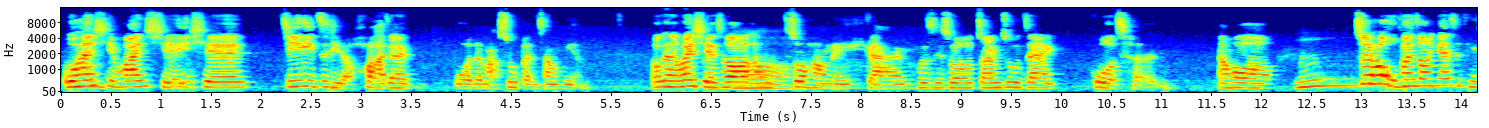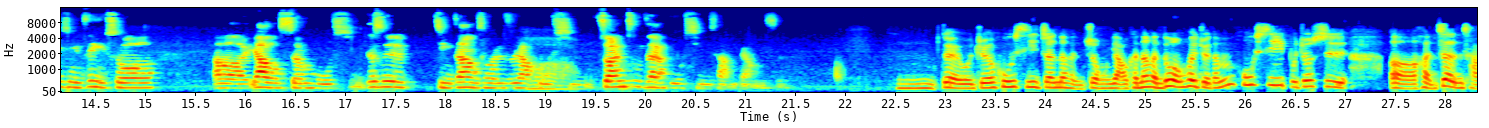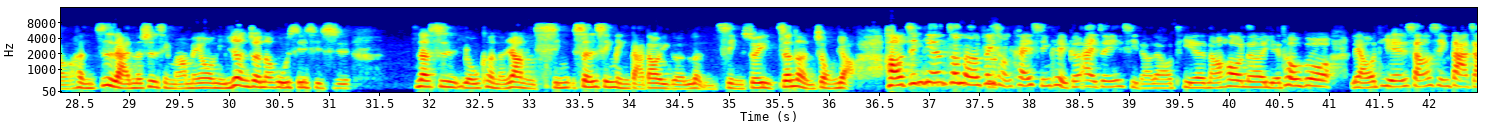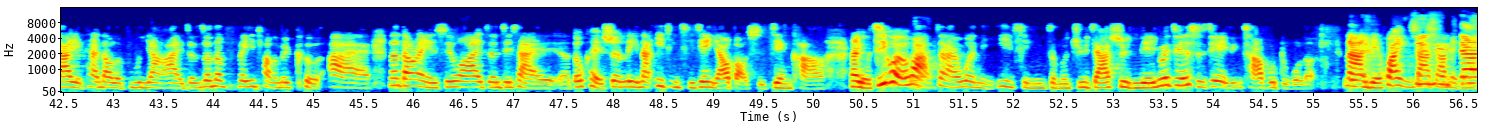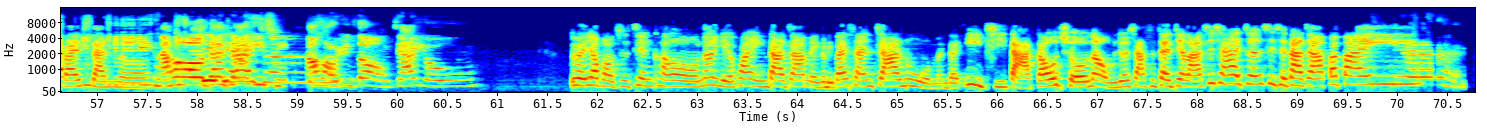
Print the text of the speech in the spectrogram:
我很喜欢写一些激励自己的话在我的马术本上面。我可能会写说，哦，做好每一杆，或者是说专注在过程，然后，嗯，最后五分钟应该是提醒自己说。呃，要深呼吸，就是紧张的时候就是要呼吸，专注在呼吸上这样子。嗯，对，我觉得呼吸真的很重要。可能很多人会觉得，嗯，呼吸不就是呃很正常、很自然的事情吗？没有，你认真的呼吸，其实。那是有可能让你心身心灵达到一个冷静，所以真的很重要。好，今天真的非常开心，可以跟艾珍一起聊聊天，然后呢，也透过聊天，相信大家也看到了不一样艾珍，真的非常的可爱。那当然也希望艾珍接下来呃都可以顺利。那疫情期间也要保持健康。那有机会的话，再来问你疫情怎么居家训练，因为今天时间已经差不多了。那也欢迎大家每个礼拜三呢，然后大家一起好好运动，加油。对，要保持健康哦。那也欢迎大家每个礼拜三加入我们的一起打高球。那我们就下次再见啦！谢谢爱珍，谢谢大家，拜拜。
